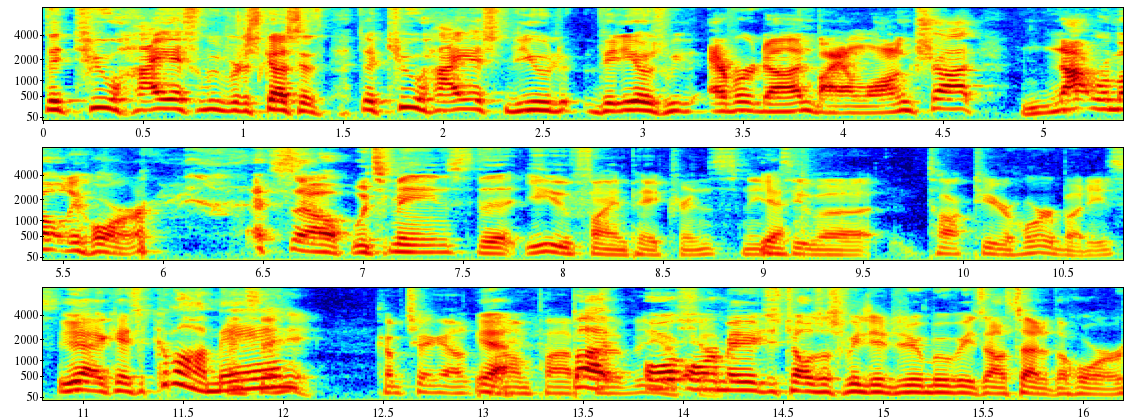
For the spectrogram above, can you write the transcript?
the two highest we were discussing is the two highest viewed videos we've ever done by a long shot, not remotely horror. so Which means that you, fine patrons, need Yeah. to uh, talk to your horror buddies yeah, okay, so come on, and man. say, "Hey, come check out yeah, Mom Pop but Video or, Show." or maybe it just tells us we need to do movies outside of the horror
